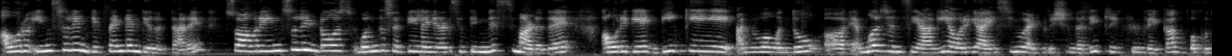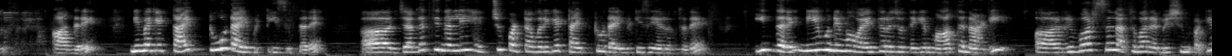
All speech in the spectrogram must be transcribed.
ಅವರು ಇನ್ಸುಲಿನ್ ಡಿಪೆಂಡೆಂಟ್ ಇರುತ್ತಾರೆ. ಸೊ ಅವರು ಇನ್ಸುಲಿನ್ ಡೋಸ್ ಒಂದು ಸತಿ ಇಲ್ಲ ಎರಡು ಸತಿ ಮಿಸ್ ಮಾಡಿದ್ರೆ ಅವರಿಗೆ ಡಿ ಕೆ ಎ ಅನ್ನುವ ಒಂದು ಎಮರ್ಜೆನ್ಸಿ ಆಗಿ ಅವರಿಗೆ I C U admission treatment ಬೇಕಾಗಬಹುದು. ಆದರೆ, ನಿಮಗೆ ಟೈಪ್ ಟು ಡಯಾಬಿಟೀಸ್ ಇದ್ದರೆ ಜಗತ್ತಿನಲ್ಲಿ ಹೆಚ್ಚು ಪಟ್ಟವರಿಗೆ ಟೈಪ್ ಟು ಡಯಾಬಿಟಿಸ್ ಇರುತ್ತದೆ. ಇದ್ದರೆ ನೀವು ನಿಮ್ಮ ವೈದ್ಯರ ಜೊತೆಗೆ ಮಾತನಾಡಿ ರಿವರ್ಸಲ್ ಅಥವಾ ರೆಮಿಷನ್ ಬಗ್ಗೆ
